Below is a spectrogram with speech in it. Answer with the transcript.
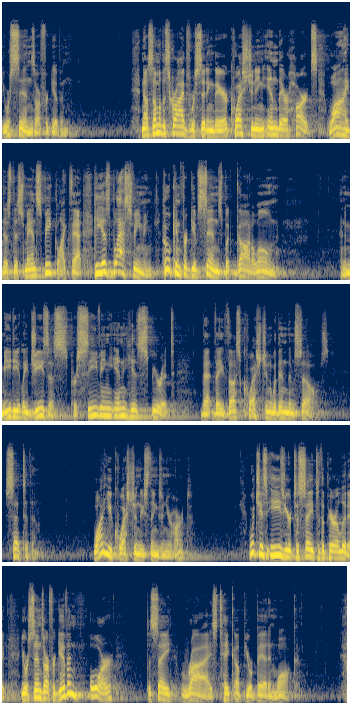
your sins are forgiven. Now, some of the scribes were sitting there, questioning in their hearts, Why does this man speak like that? He is blaspheming. Who can forgive sins but God alone? And immediately Jesus, perceiving in his spirit that they thus questioned within themselves, said to them, Why do you question these things in your heart? Which is easier to say to the paralytic, Your sins are forgiven, or to say, Rise, take up your bed and walk?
